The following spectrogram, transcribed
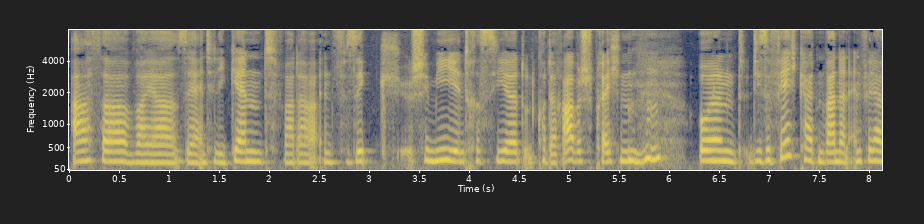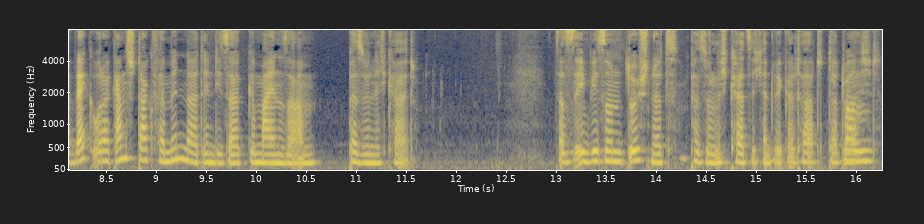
Arthur, war ja sehr intelligent, war da in Physik, Chemie interessiert und konnte Arabisch sprechen. Und diese Fähigkeiten waren dann entweder weg oder ganz stark vermindert in dieser gemeinsamen Persönlichkeit. Dass es irgendwie so eine Durchschnittspersönlichkeit sich entwickelt hat dadurch. Spannend.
